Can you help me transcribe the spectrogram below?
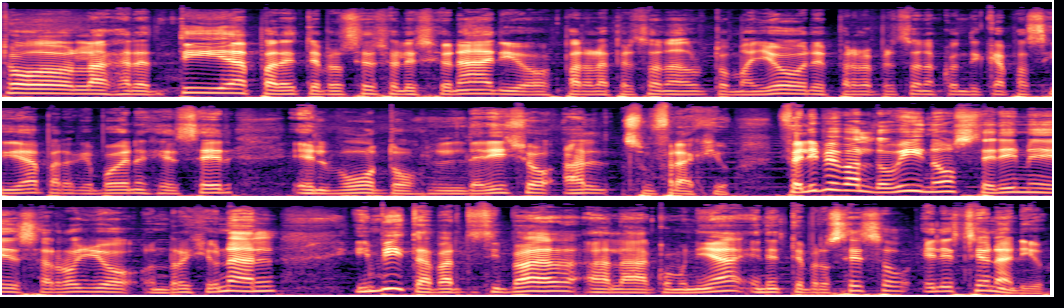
todas las garantías para este proceso eleccionario, para las personas adultos mayores, para las personas con discapacidad, para que puedan ejercer el voto, el derecho al sufragio. Felipe Valdovino, CRM de Desarrollo Regional, invita a participar a la comunidad en este proceso eleccionario.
